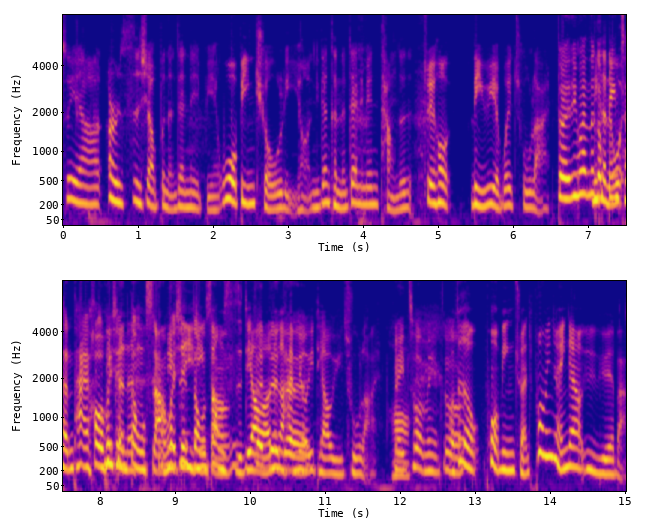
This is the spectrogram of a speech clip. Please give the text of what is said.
所以啊，二十四孝不能在那边卧冰求鲤哈，你但可能在那边躺着，最后鲤鱼也不会出来。对，因为那个冰层太厚，会先冻伤，会先冻伤死掉了，那个还没有一条鱼出来。没错，没错。这个破冰船，破冰船应该要预约吧？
